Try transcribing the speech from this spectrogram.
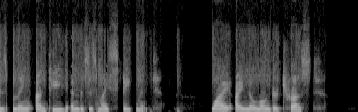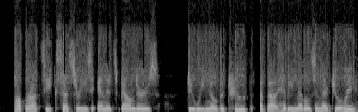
is Bling Auntie, and this is my statement. Why I no longer trust Paparazzi Accessories and its founders. Do we know the truth about heavy metals in their jewelry?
